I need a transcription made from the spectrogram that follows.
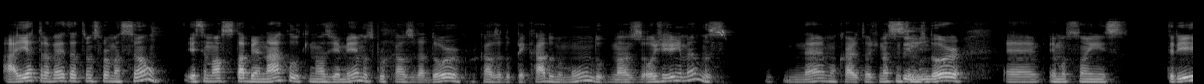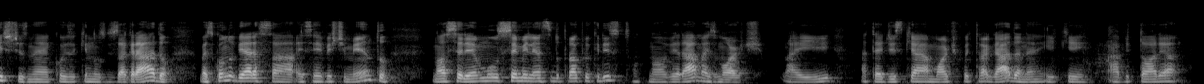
Aí, através da transformação, esse nosso tabernáculo que nós gememos por causa da dor, por causa do pecado no mundo, nós hoje gememos, né, irmão Carlos? Hoje nós sentimos Sim. dor, é, emoções tristes, né, coisas que nos desagradam, mas quando vier essa, esse revestimento, nós seremos semelhança do próprio Cristo, não haverá mais morte. Aí até diz que a morte foi tragada, né? E que a vitória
